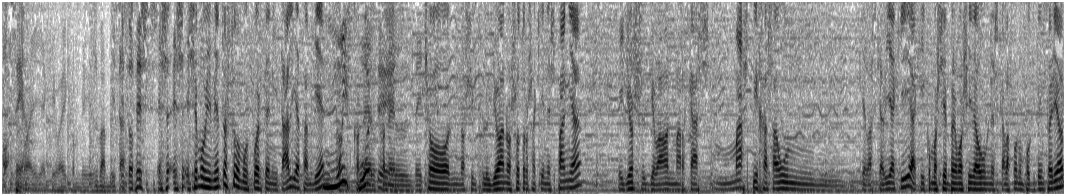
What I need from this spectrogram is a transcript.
O sea, aquí voy con mis bambitas. Entonces- ese, ese- ese movimiento estuvo muy fuerte en Italia también. Muy Con- con el- fuerte. con el- de hecho, nos influyó a nosotros aquí en España. Ellos llevaban marcas más pijas aún que las que había aquí. Aquí, como siempre, hemos ido a un escalafón un poquito inferior.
